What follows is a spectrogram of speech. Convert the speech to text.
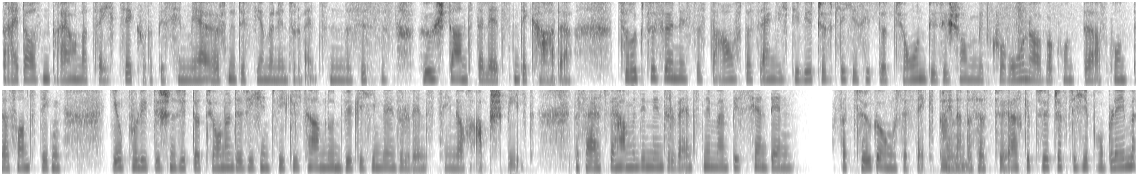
3.360 oder ein bisschen mehr eröffnete Firmeninsolvenzen. Das ist das Höchststand der letzten Dekade. Zurückzuführen ist das darauf, dass eigentlich die wirtschaftliche Situation, die sich schon mit Corona, aber aufgrund der, aufgrund der sonstigen geopolitischen Situationen, die sich entwickelt haben, nun wirklich in der Insolvenzszene auch abspielt. Das heißt, wir haben in den Insolvenzen immer ein bisschen den Verzögerungseffekt drinnen. Mhm. Das heißt, zuerst gibt es wirtschaftliche Probleme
